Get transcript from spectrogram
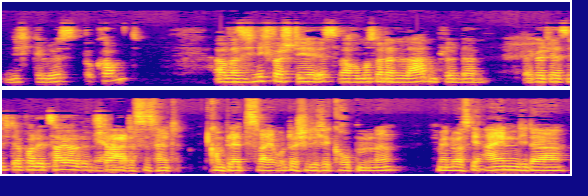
nicht gelöst bekommt. Aber was ich nicht verstehe ist, warum muss man dann einen Laden plündern? Da gehört ja jetzt nicht der Polizei oder dem Ja, Staat. das ist halt komplett zwei unterschiedliche Gruppen, ne? Ich meine, du hast die einen, die da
